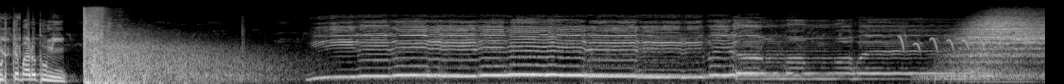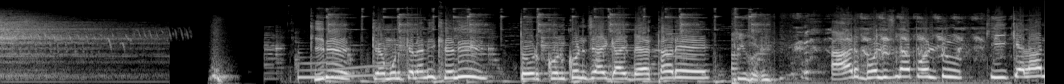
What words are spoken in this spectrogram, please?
উঠতে পারো তুমি। কিরে কেমন কেলানি খেলি? তোর কোন কোন জায়গায় ব্যথা রে? আর বলিস না পল্টু কি কেলান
